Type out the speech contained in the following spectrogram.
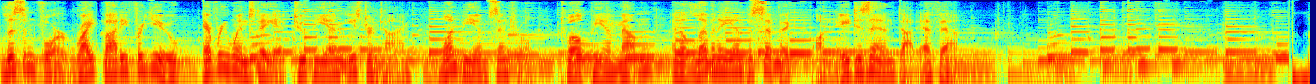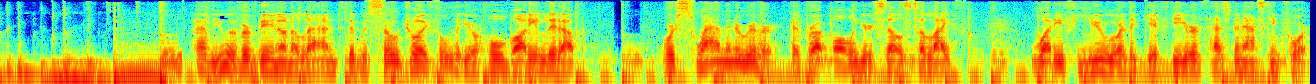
Listen for Right Body for You every Wednesday at 2 p.m. Eastern Time, 1 p.m. Central, 12 p.m. Mountain, and 11 a.m. Pacific on A to Zen.fm. Have you ever been on a land that was so joyful that your whole body lit up? Or swam in a river that brought all your cells to life? What if you are the gift the earth has been asking for?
